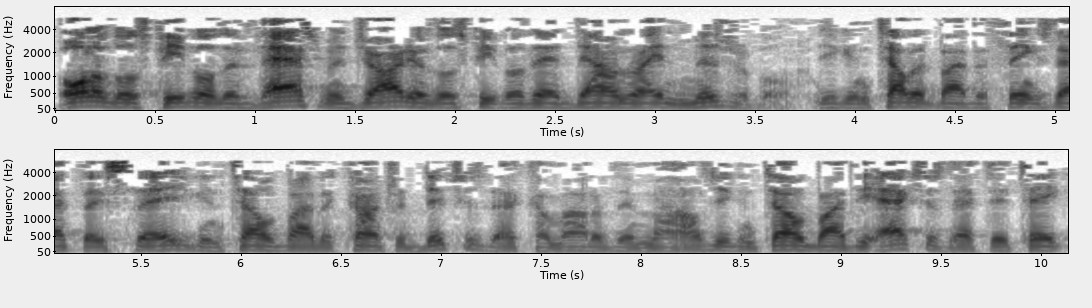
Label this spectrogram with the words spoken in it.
All of those people, the vast majority of those people, they're downright miserable. You can tell it by the things that they say. You can tell by the contradictions that come out of their mouths. You can tell by the actions that they take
